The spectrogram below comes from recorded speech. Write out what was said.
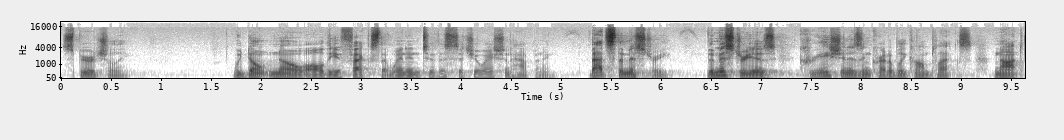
spiritually. We don't know all the effects that went into this situation happening. That's the mystery. The mystery is creation is incredibly complex, not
